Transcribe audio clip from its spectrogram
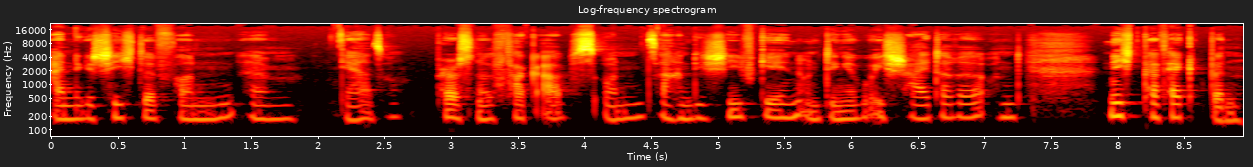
eine Geschichte von ähm, ja, so Personal Fuck-Ups und Sachen, die schief gehen und Dinge, wo ich scheitere und nicht perfekt bin.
